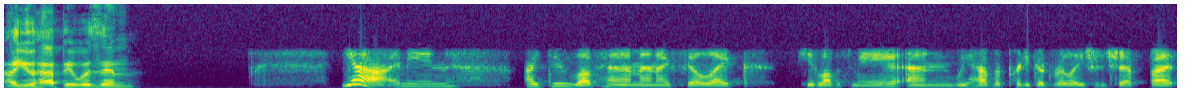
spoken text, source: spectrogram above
Are you happy with him? Yeah, I mean, I do love him and I feel like he loves me and we have a pretty good relationship, but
